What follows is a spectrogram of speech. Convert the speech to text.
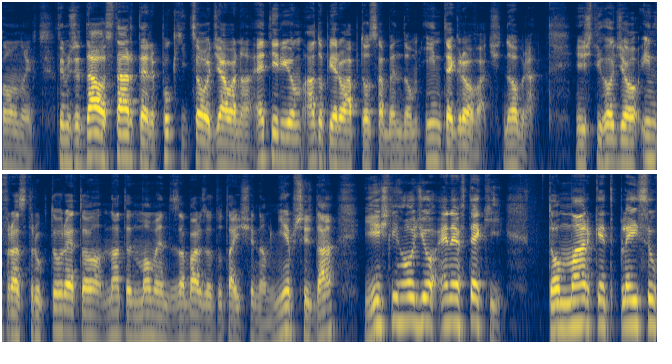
Connect. Tym, że DAO Starter póki co działa na Ethereum, a dopiero Aptosa będą integrować. Dobra. Jeśli chodzi o infrastrukturę, to na ten moment za bardzo tutaj się nam nie przyda. Jeśli chodzi o NFT-ki, to marketplace'ów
